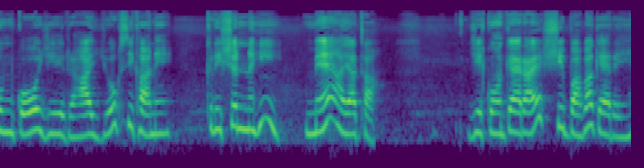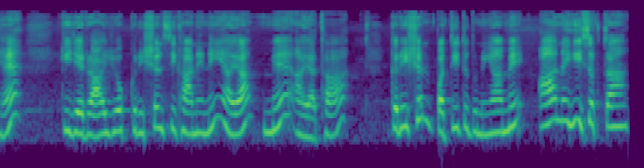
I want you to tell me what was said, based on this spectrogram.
तुमको ये राजयोग सिखाने। कृष्ण नहीं, मैं आया था। ये कौन कह रहा है? शिव बाबा कह रहे हैं कि ये राजयोग कृष्ण सिखाने नहीं आया, मैं आया था। कृष्ण पतित दुनिया में आ नहीं सकता।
